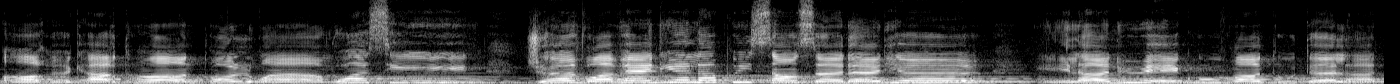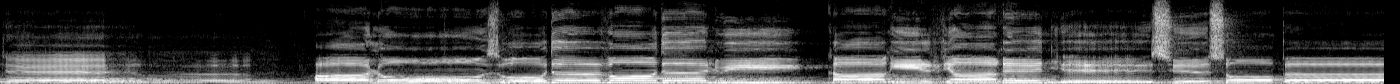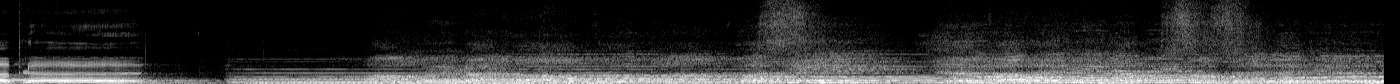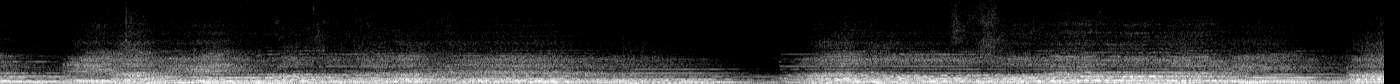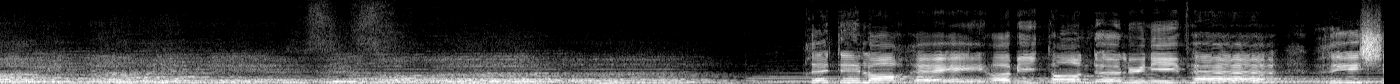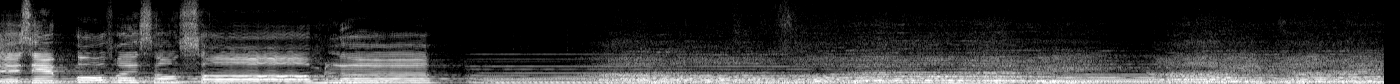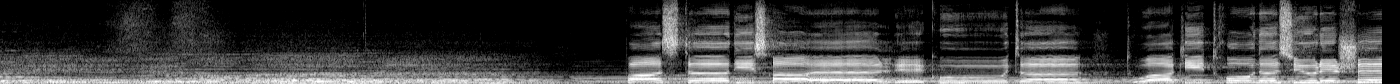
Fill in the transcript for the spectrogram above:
En regardant au loin, voici, je vois venir la puissance de Dieu et la nuée couvrant toute la terre. Riches et pauvres ensemble. Pasteur d'Israël, écoute, toi qui trônes sur les chérubins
